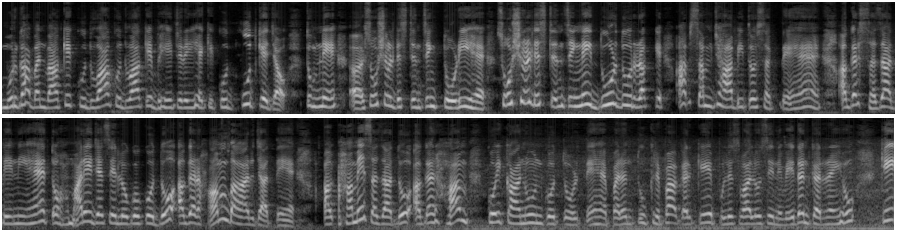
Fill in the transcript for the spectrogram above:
मुर्गा बनवा के, कुदवा कुदवा के भेज रही है कि कूद कूद के जाओ। तुमने सोशल डिस्टेंसिंग तोड़ी है। सोशल डिस्टेंस डिस्टेंसिंग नहीं दूर दूर रख के। आप समझा भी तो सकते हैं। अगर सज़ा देनी है तो हमारे जैसे लोगों को दो अगर हम बाहर जाते हैं। हमें सज़ा दो अगर हम कोई कानून को तोड़ते हैं। परंतु कृपा करके पुलिस वालों से निवेदन कर रही हूँ कि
